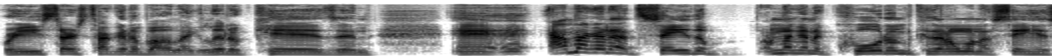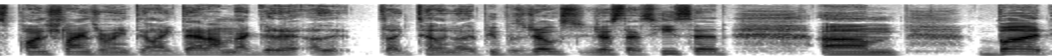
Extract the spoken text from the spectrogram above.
where he starts talking about like little kids, and and, and I'm not gonna say the, I'm not gonna quote him because I don't want to say his punchlines or anything like that. I'm not good at other, like telling other people's jokes, just as he said. Um, but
